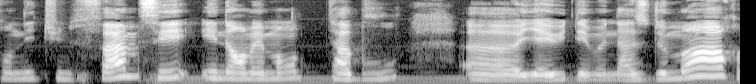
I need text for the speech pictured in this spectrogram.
on est une femme, c'est énormément tabou. Euh, il y a eu des menaces de mort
